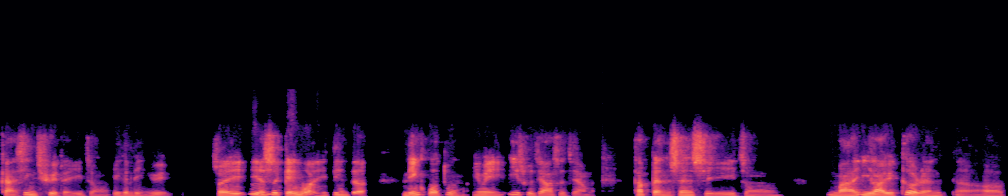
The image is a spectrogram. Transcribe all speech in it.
感兴趣的一种一个领域，所以也是给我一定的灵活度嘛。因为艺术家是这样的，他本身是一种蛮依赖于个人呃呃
